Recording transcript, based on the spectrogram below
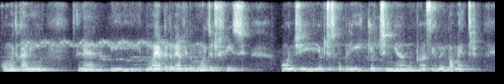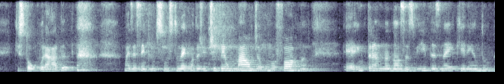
com muito carinho, né? E numa época da minha vida muito difícil, onde eu descobri que eu tinha um câncer no endométrio que estou curada, mas é sempre um susto, né? Quando a gente vê um mal de alguma forma é, entrando nas nossas vidas, né? E querendo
